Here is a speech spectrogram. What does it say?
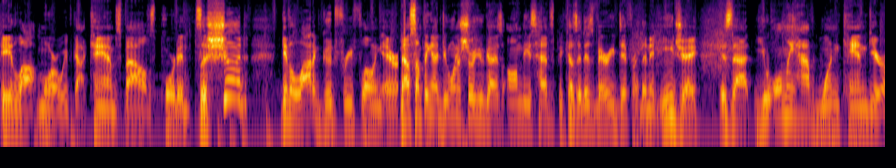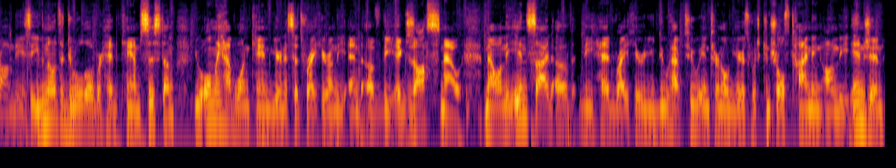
a lot more. We've got cams, valves, ported. This should give a lot of good free flowing air. Now something I do want to show you guys on these heads because it is very different than an EJ is that you only have one cam gear on these. Even though it's a dual overhead cam system, you only have one cam gear and it sits right here on the end of the exhaust snout. Now on the inside of the head right here, you do have two internal gears which controls timing on the engine.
